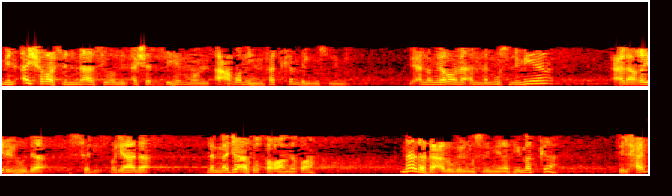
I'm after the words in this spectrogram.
من أشرس الناس ومن أشدهم ومن أعظمهم فتكا بالمسلمين. لأنهم يرون أن المسلمين على غير الهدى السليم. ولهذا لما جاءت القرامطة ماذا فعلوا بالمسلمين في مكة؟ في الحج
